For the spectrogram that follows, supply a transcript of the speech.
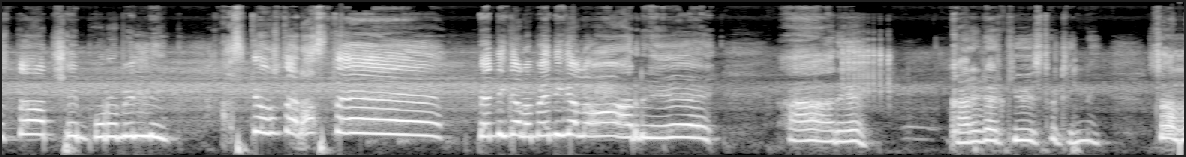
ওস্তাদ, সেই বড় বিল্ডিং। আস্তে, ওস্তাদ, আস্তে! বেদি গেল বেদি গেল। আরে আরে, গাড়িটার কী হয়েছে ঠিক নেই। চল,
